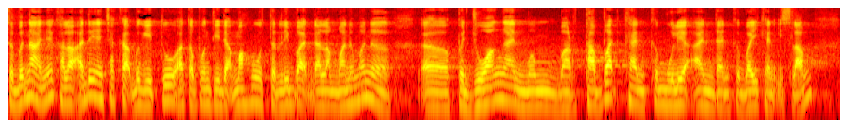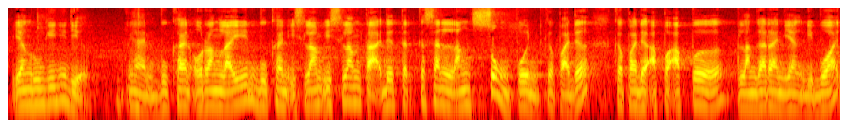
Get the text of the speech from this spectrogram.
sebenarnya kalau ada yang cakap begitu ataupun tidak mahu terlibat dalam mana-mana uh, perjuangan memartabatkan kemuliaan dan kebaikan Islam yang ruginya dia kan? Bukan orang lain bukan Islam. Islam tak ada terkesan langsung pun kepada kepada apa-apa pelanggaran yang dibuat.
